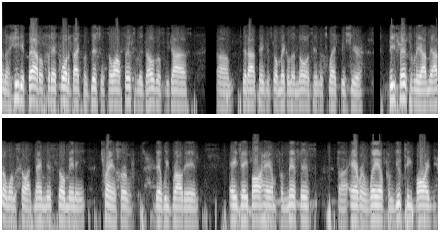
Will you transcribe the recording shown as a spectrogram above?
in a heated battle for that quarterback position. So offensively, those are some guys um, that I think is going to make a little noise in the SWAC this year. Defensively, I mean, I don't want to start naming this so many transfers that we brought in. AJ Barham from Memphis, uh, Aaron Webb from UT Martin,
